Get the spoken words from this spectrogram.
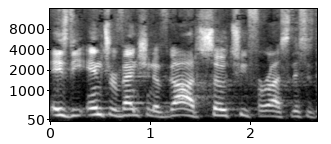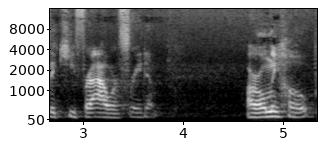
is the intervention of God, so too for us, this is the key for our freedom. Our only hope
